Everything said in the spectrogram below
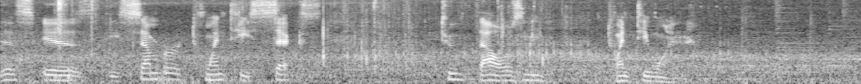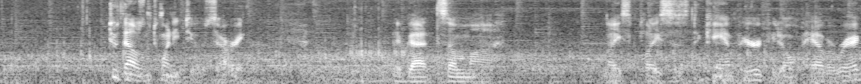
This is December 26, 2021. 2022, sorry. They've got some uh, nice places to camp here if you don't have a rig.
